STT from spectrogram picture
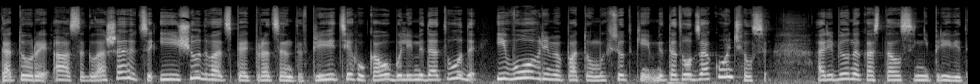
которые, а, соглашаются, и еще 25% привить тех, у кого были медотводы, и вовремя потом, их все-таки медотвод закончился, а ребенок остался непривит.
